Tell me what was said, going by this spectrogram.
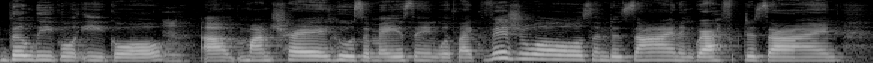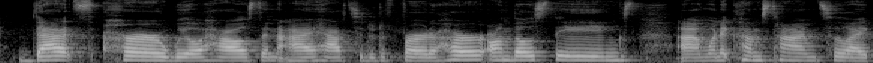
the legal eagle. Mm. Um, Montre, who's amazing with like visuals and design and graphic design, that's her wheelhouse, and I have to defer to her on those things. Um, when it comes time to like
